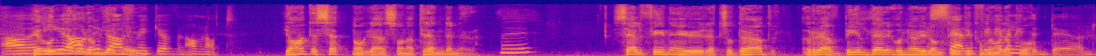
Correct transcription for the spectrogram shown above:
Ja, men jag det är ju aldrig bra för nu. mycket om något. Jag har inte sett några sådana trender nu. Nej. Selfien är ju rätt så död. Rövbilder, undrar hur lång tid det kommer Selfien att är hålla väl på. inte död?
